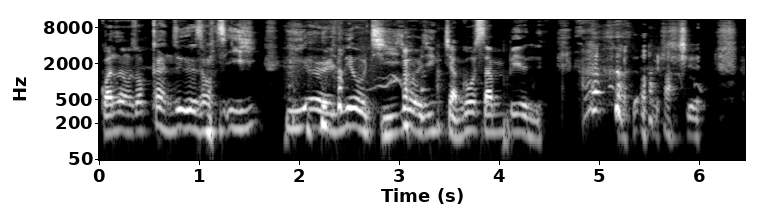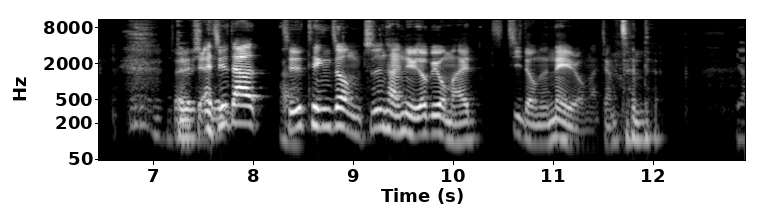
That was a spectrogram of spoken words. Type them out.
观众说：“干这个什么一、一二六集就已经讲过三遍了。”我去。对不起，哎，其实大家其实听众知男女都比我们还记得我们的内容啊，讲真的。呀，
